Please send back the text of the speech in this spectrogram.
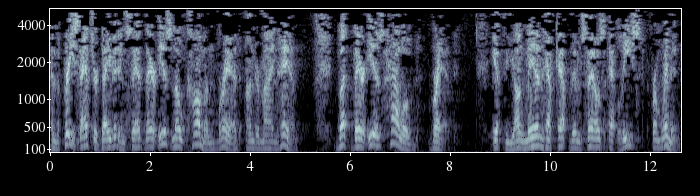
And the priest answered David and said, There is no common bread under mine hand, but there is hallowed bread, if the young men have kept themselves at least from women.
